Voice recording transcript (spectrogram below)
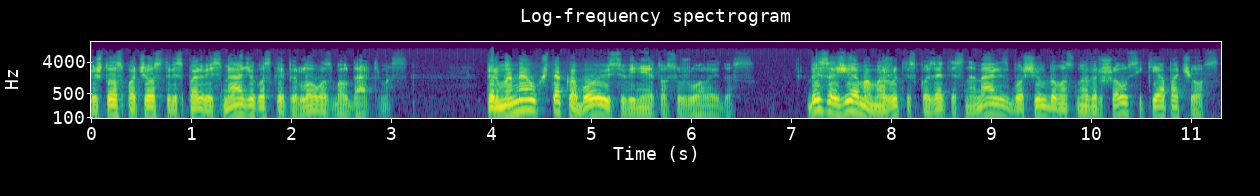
iš tos pačios trispalvės medžiagos, kaip ir lovos baldakimas. Pirmame aukšte kabojo įsiuvinėtos užuolaidos. Visą žiemą mažutis kozetis namelis buvo šildomas nuo viršaus iki apačios –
